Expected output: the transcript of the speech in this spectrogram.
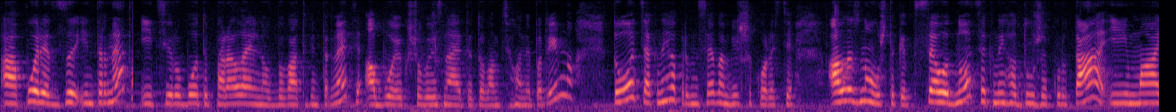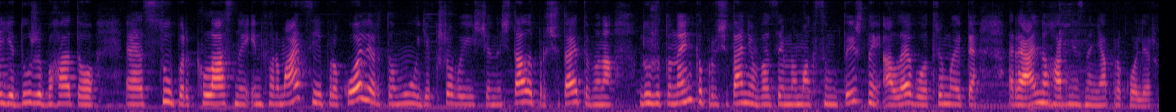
а, поряд з інтернетом і ці роботи паралельно вбивати в інтернеті, або якщо ви знаєте, то вам цього не потрібно, то ця книга принесе вам більше користі. Але знову ж таки, все одно ця книга дуже крута і має дуже багато е, супер класної інформації про колір. Тому, якщо ви її ще не читали, прочитайте. Вона дуже тоненька. Прочитання у вас займе максимум тиждень, але ви отримаєте реально гарні знання про колір.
